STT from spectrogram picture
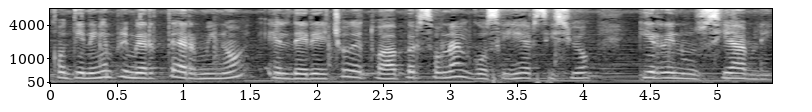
contienen en primer término el derecho de toda persona al goce y ejercicio irrenunciable,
